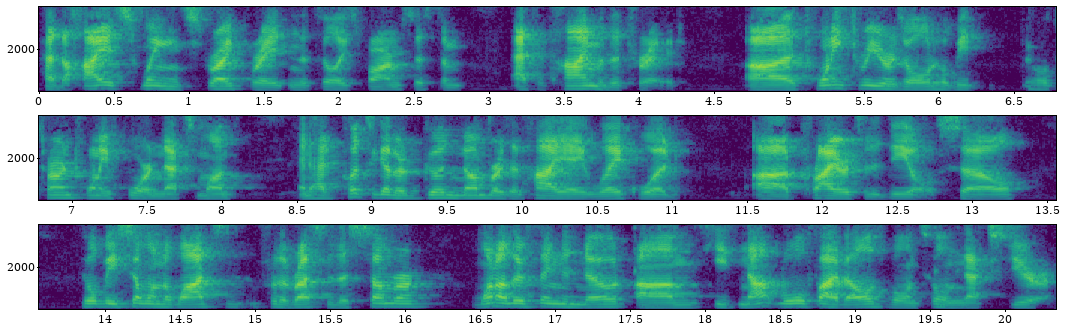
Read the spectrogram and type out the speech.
had the highest swinging strike rate in the Phillies farm system at the time of the trade. Uh, 23 years old, he'll be he'll turn 24 next month, and had put together good numbers at High A Lakewood uh, prior to the deal. So he'll be someone to watch for the rest of the summer. One other thing to note: um, he's not Rule Five eligible until next year.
